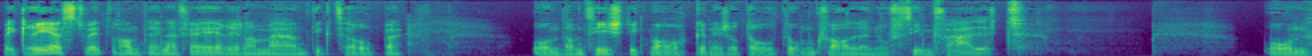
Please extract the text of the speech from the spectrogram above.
begrüßt wieder an diesen Ferien am Montag zu oben. Und am Dienstagmorgen ist er tot umgefallen auf seinem Feld. Und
